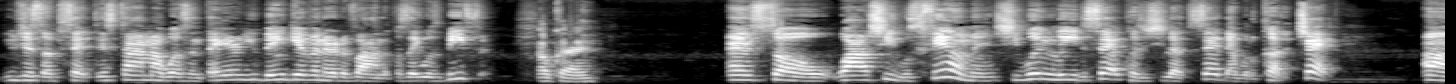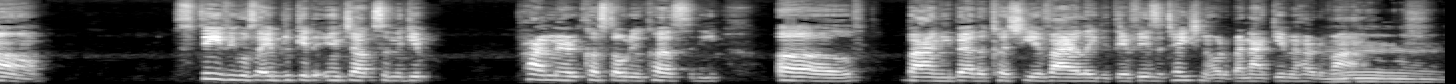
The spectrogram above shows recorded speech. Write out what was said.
You just upset this time I wasn't there. You've been giving her to Vanna because they was beefing. Okay. And so while she was filming, she wouldn't leave the set because she left the set that would have cut a check. Um, Stevie was able to get an injunction to get primary custodial custody of Bonnie Bella because she had violated their visitation order by not giving her to Vanna. Mm.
